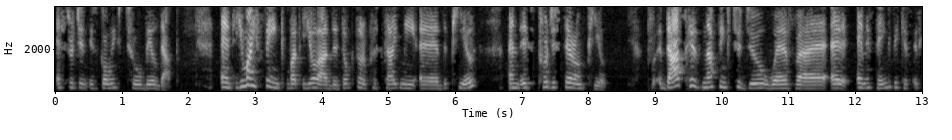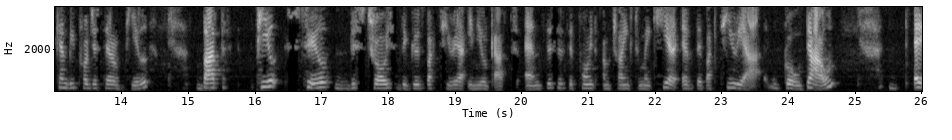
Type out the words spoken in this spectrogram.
estrogen is going to build up. And you might think, but Yola, the doctor prescribed me uh, the pill and it's progesterone pill. That has nothing to do with uh, anything because it can be progesterone pill, but pill still destroys the good bacteria in your gut. And this is the point I'm trying to make here. If the bacteria go down, eh,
